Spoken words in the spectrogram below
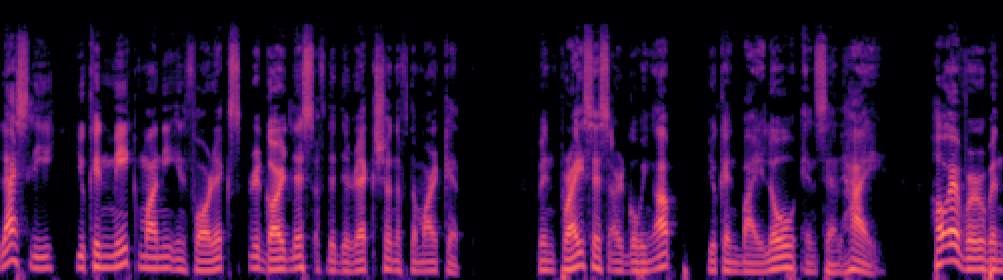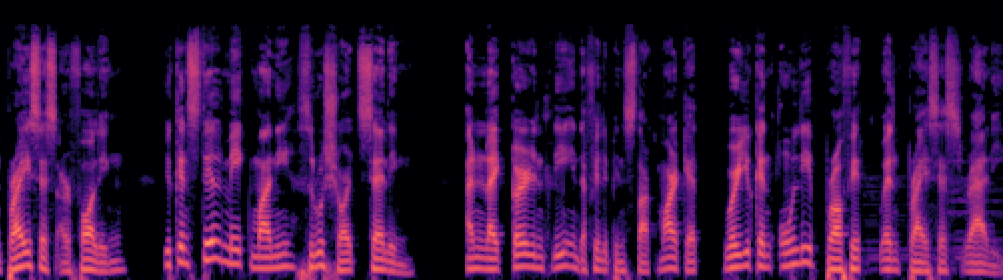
Lastly, you can make money in Forex regardless of the direction of the market. When prices are going up, you can buy low and sell high. However, when prices are falling, you can still make money through short selling, unlike currently in the Philippine stock market where you can only profit when prices rally.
